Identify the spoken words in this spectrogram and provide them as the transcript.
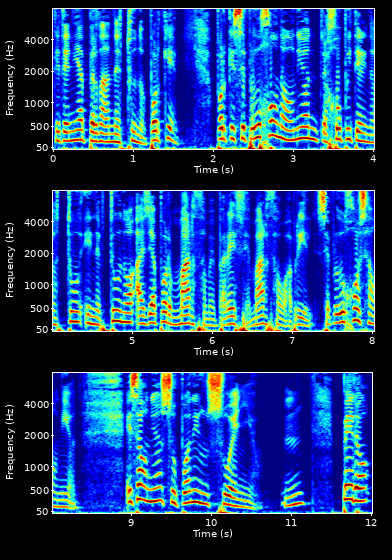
Que tenía, perdón, Neptuno. ¿Por qué? Porque se produjo una unión entre Júpiter y Neptuno allá por marzo, me parece, marzo o abril. Se produjo esa unión. Esa unión supone un sueño. Pero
